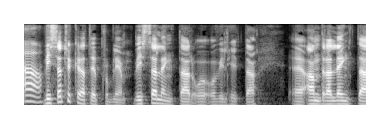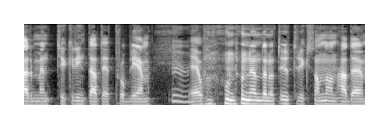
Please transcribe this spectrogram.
Ja. Vissa tycker att det är ett problem, vissa längtar och, och vill hitta. Eh, andra längtar men tycker inte att det är ett problem. Mm. Eh, hon, hon nämnde något uttryck som någon hade, eh,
